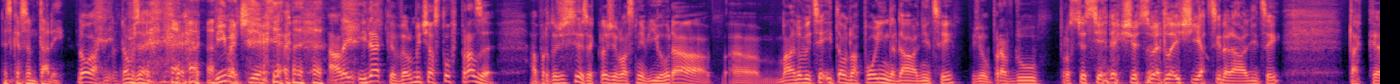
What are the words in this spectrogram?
Dneska jsem tady. No dobře, výjimečně, ale jinak velmi často v Praze. A protože si řekl, že vlastně výhoda uh, Mánovice je i to napojení na dálnici, že opravdu prostě sjedeš z vedlejší asi na dálnici, tak uh,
